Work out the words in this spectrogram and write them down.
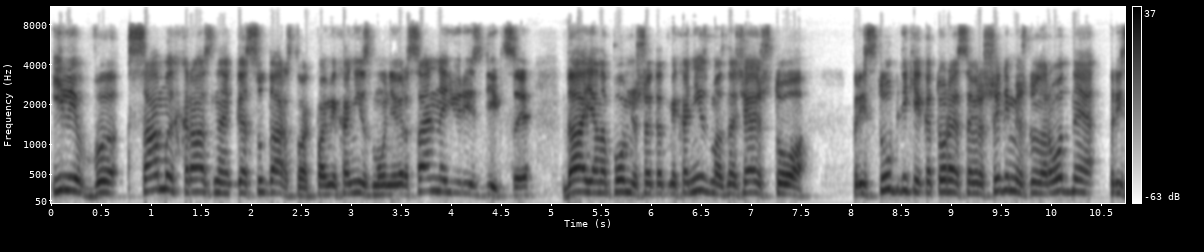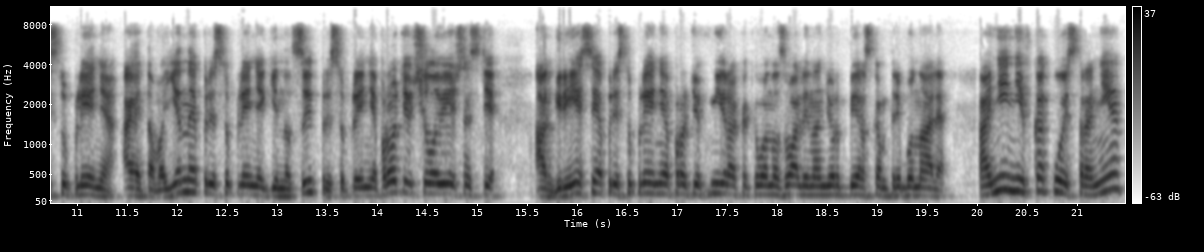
или в самых разных государствах по механизму универсальной юрисдикции. Да, я напомню, что этот механизм означает, что преступники, которые совершили международные преступления, а это военное преступление, геноцид, преступление против человечности, агрессия, преступление против мира, как его назвали на Нюрнбергском трибунале, они ни в какой стране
